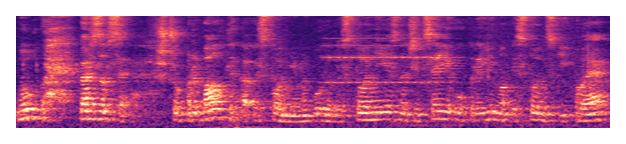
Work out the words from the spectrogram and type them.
Ну, перш за все, що Прибалтика, Естонія, ми були в Естонії, значить, це є україно-естонський проект,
